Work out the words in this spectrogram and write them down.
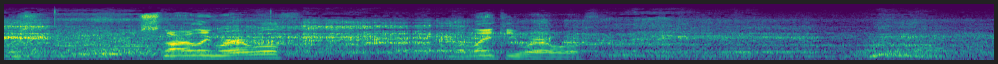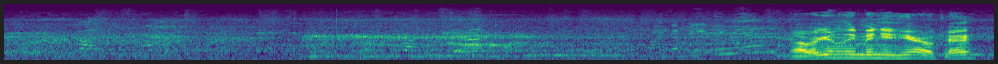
There's a snarling werewolf. And a lanky werewolf. Uh, we're gonna leave Minion here, okay?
